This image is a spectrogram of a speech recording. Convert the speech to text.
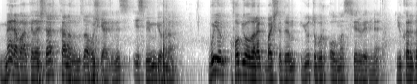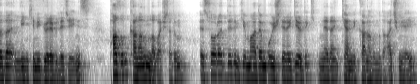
Merhaba arkadaşlar, kanalımıza hoş geldiniz. İsmim Gökhan. Bu yıl hobi olarak başladığım YouTuber olma serüvenine yukarıda da linkini görebileceğiniz puzzle kanalımla başladım. E sonra dedim ki madem bu işlere girdik neden kendi kanalımı da açmayayım?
